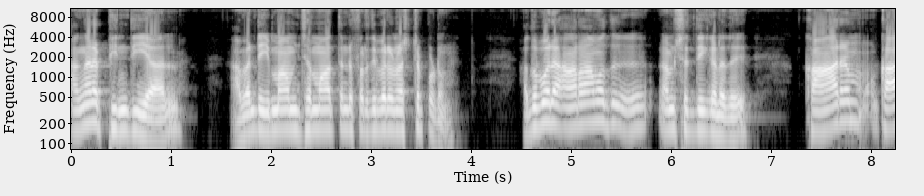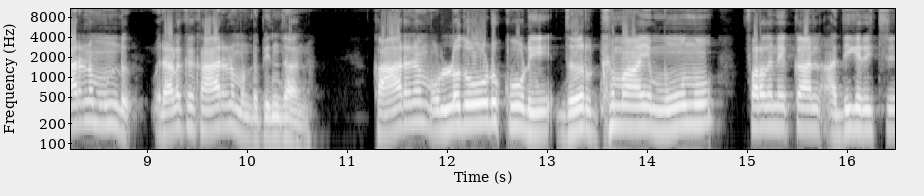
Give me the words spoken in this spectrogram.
അങ്ങനെ പിന്തിയാൽ അവന്റെ ഇമാം ജമാഅത്തിന്റെ പ്രതിഫലം നഷ്ടപ്പെടും. അതുപോലെ ആറാമത് നാം ശ്രദ്ധിക്കേണ്ടത് കാരം കാരണമുണ്ട്. ഒരാൾക്ക് കാരണമുണ്ട് പിന്താൻ. കാരണം ഉള്ളതോടുകൂടി ദീർഘമായ മൂന്ന് ഫറദിനേക്കാൾ അധികരിച്ച്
